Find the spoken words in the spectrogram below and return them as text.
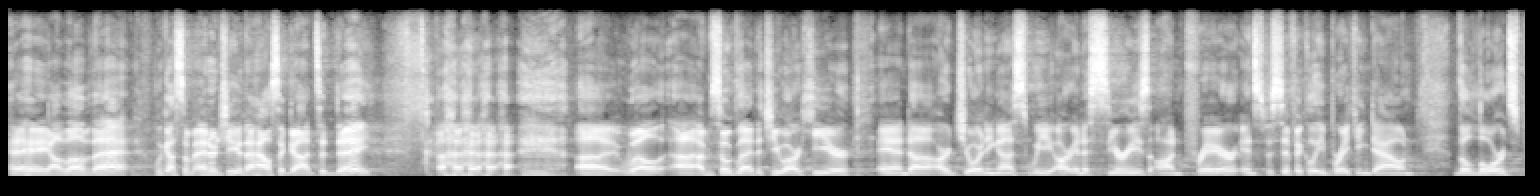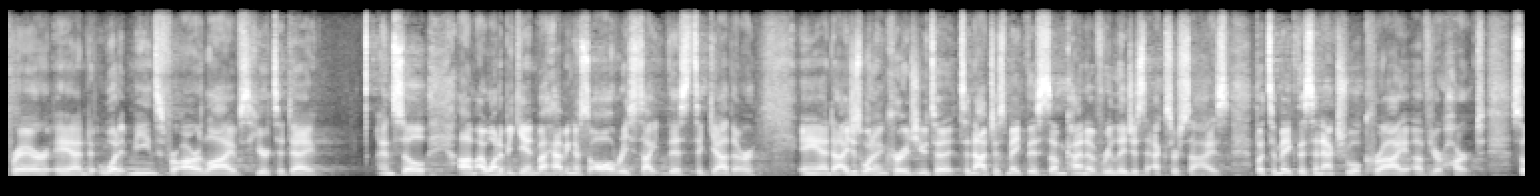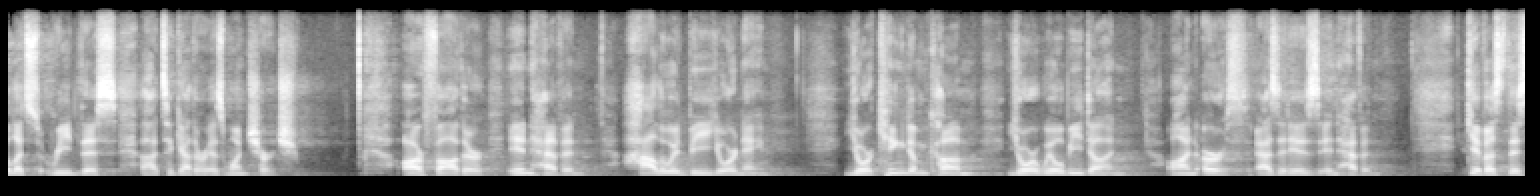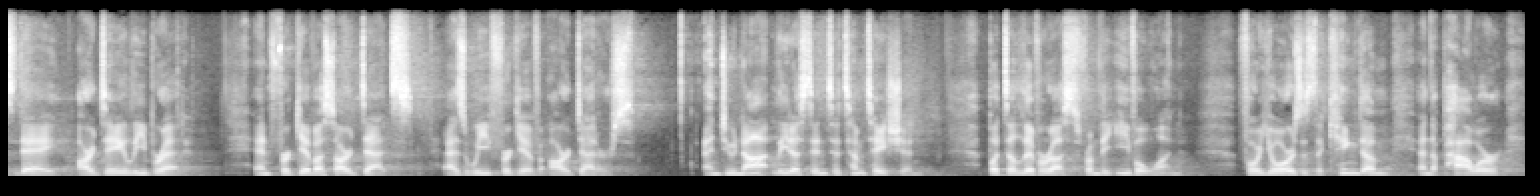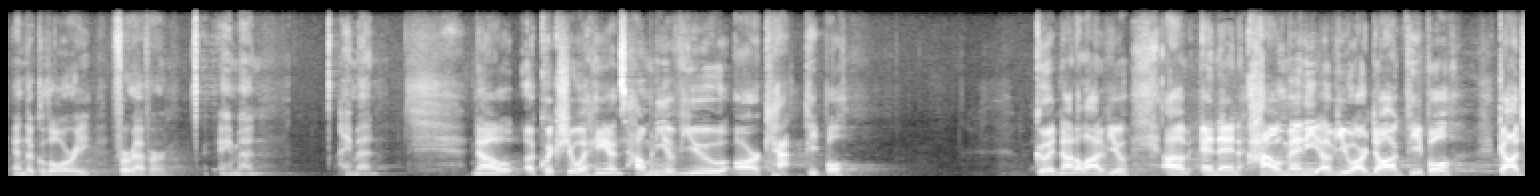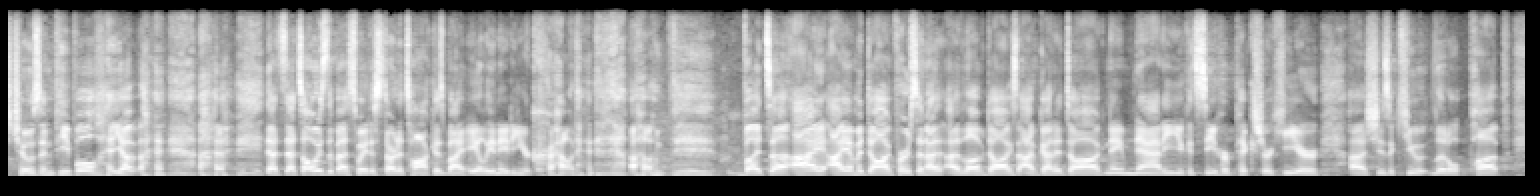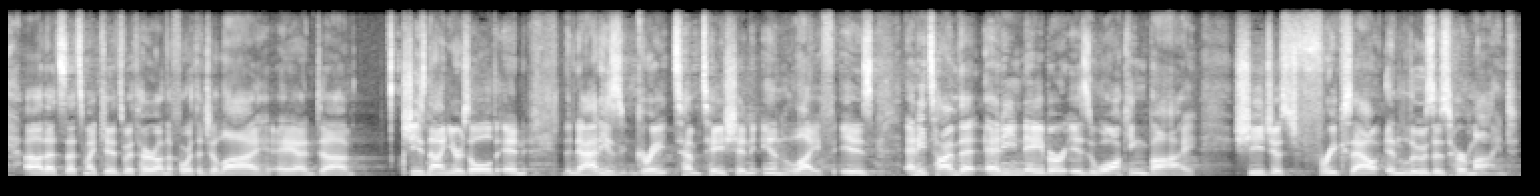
Hey, I love that. We got some energy in the house of God today. uh, well, uh, I'm so glad that you are here and uh, are joining us. We are in a series on prayer and specifically breaking down the Lord's Prayer and what it means for our lives here today. And so um, I want to begin by having us all recite this together. And I just want to encourage you to, to not just make this some kind of religious exercise, but to make this an actual cry of your heart. So let's read this uh, together as one church. Our Father in heaven, hallowed be your name. Your kingdom come, your will be done on earth as it is in heaven. Give us this day our daily bread and forgive us our debts as we forgive our debtors. And do not lead us into temptation, but deliver us from the evil one. For yours is the kingdom and the power and the glory forever. Amen. Amen. Now, a quick show of hands how many of you are cat people? Good, not a lot of you. Um, and then how many of you are dog people? God's chosen people. yep. that's, that's always the best way to start a talk is by alienating your crowd. um, but uh, I, I am a dog person. I, I love dogs. I've got a dog named Natty. You can see her picture here. Uh, she's a cute little pup. Uh, that's, that's my kids with her on the 4th of July. And um, She's nine years old, and Natty's great temptation in life is anytime that any neighbor is walking by, she just freaks out and loses her mind.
